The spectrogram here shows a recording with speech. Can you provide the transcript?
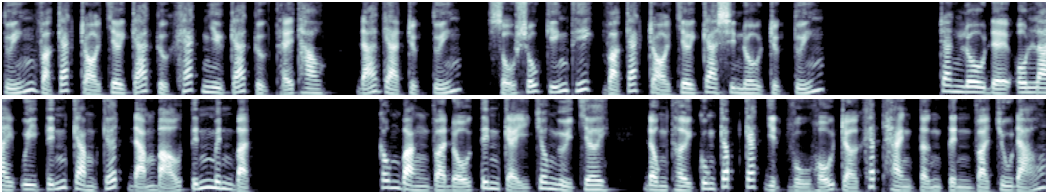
tuyến và các trò chơi cá cược khác như cá cược thể thao, đá gà trực tuyến, sổ số kiến thiết và các trò chơi casino trực tuyến. Trang lô đề online uy tín cam kết đảm bảo tính minh bạch, công bằng và độ tin cậy cho người chơi, đồng thời cung cấp các dịch vụ hỗ trợ khách hàng tận tình và chu đáo.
